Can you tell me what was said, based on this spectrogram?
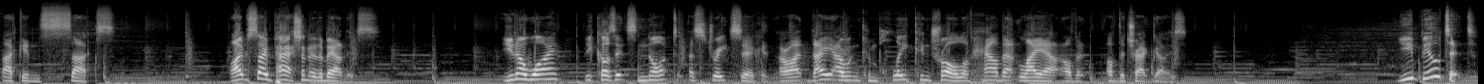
fucking sucks. I'm so passionate about this. You know why? Because it's not a street circuit. All right, they are in complete control of how that layout of it of the track goes. You built it.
